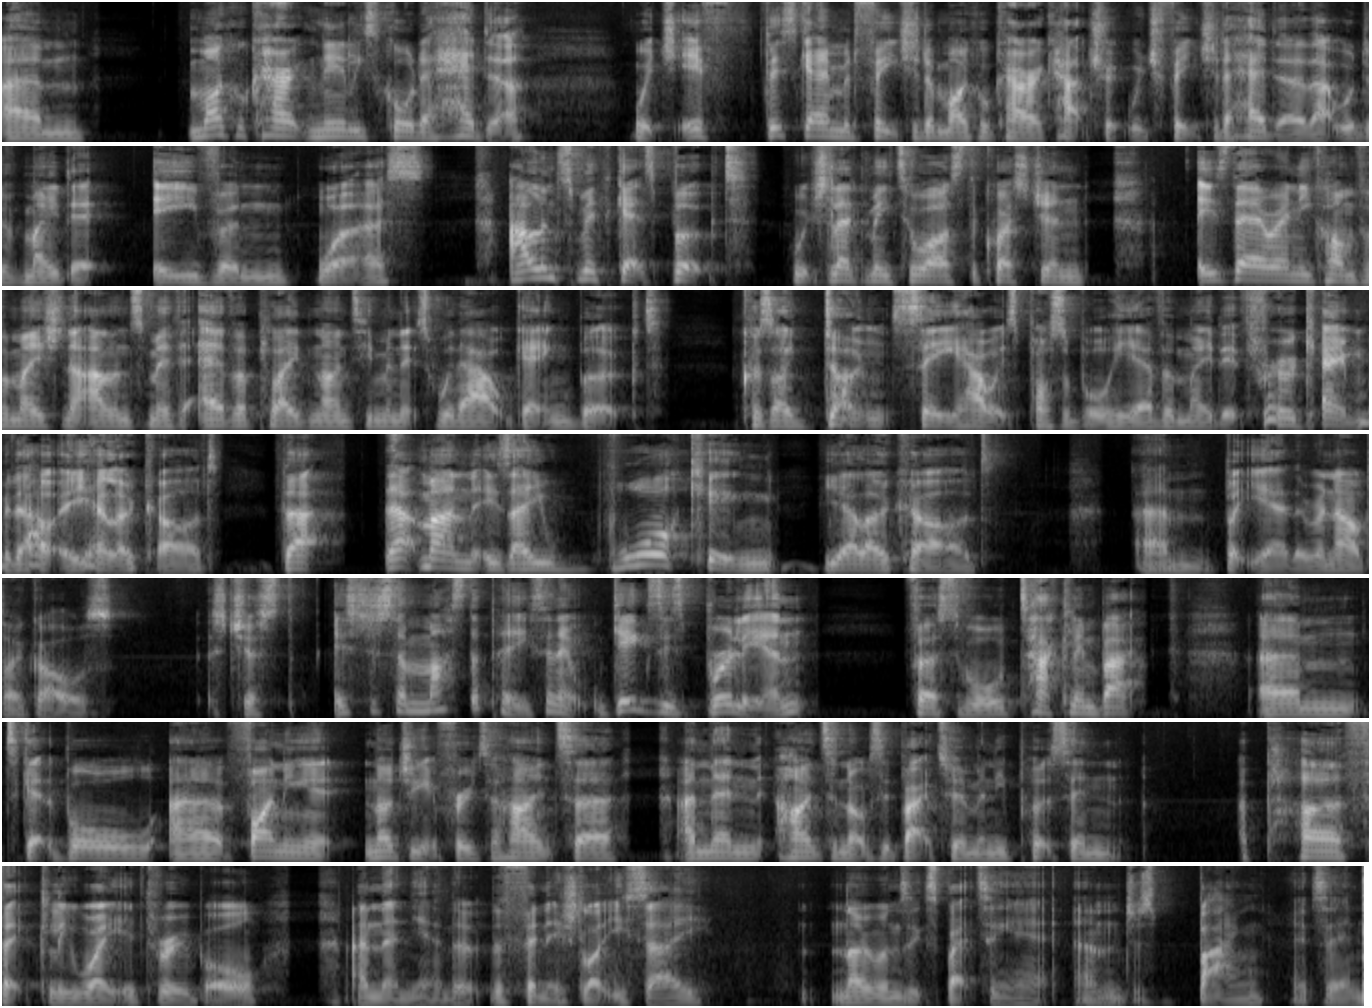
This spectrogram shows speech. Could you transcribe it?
Um, Michael Carrick nearly scored a header, which if this game had featured a Michael Carrick hat trick, which featured a header, that would have made it even worse. Alan Smith gets booked, which led me to ask the question: Is there any confirmation that Alan Smith ever played 90 minutes without getting booked? Because I don't see how it's possible he ever made it through a game without a yellow card. That that man is a walking yellow card. Um, but yeah, the Ronaldo goals. It's just it's just a masterpiece, isn't it? Giggs is brilliant. First of all, tackling back um, to get the ball, uh, finding it, nudging it through to Heinze, and then Heinze knocks it back to him, and he puts in a perfectly weighted through ball. And then yeah, the the finish, like you say, no one's expecting it, and just bang, it's in.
